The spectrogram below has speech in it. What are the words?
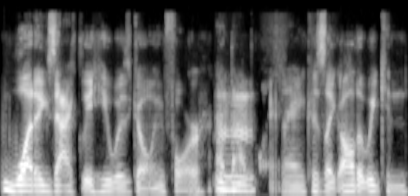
what exactly he was going for at that Mhm. point right because like all that we can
